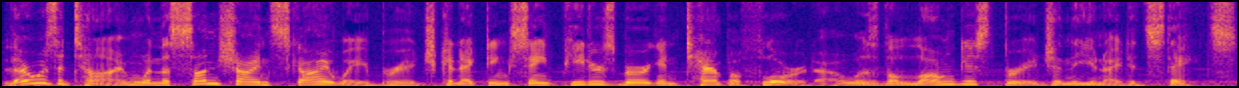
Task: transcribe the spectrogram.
There was a time when the Sunshine Skyway Bridge connecting St. Petersburg and Tampa, Florida, was the longest bridge in the United States.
